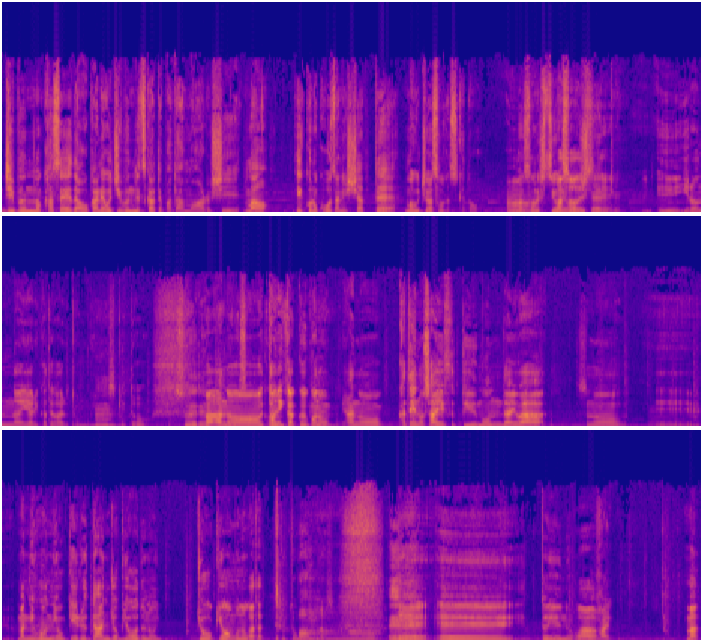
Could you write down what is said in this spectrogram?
自分の稼いだお金を自分で使うってパターンもあるしまあ一個の口座にしちゃって、まあ、うちはそうですけどまあ、その必要に応じてっていう,、えーいろんなやり方があると思いますけど、スウェーデンでまああのとにかくこの,、うん。あの家庭の財布という問題はその、えーまあ、日本における男女平等の状況を物語ってると思います。あーええで、えーというのは、はいま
